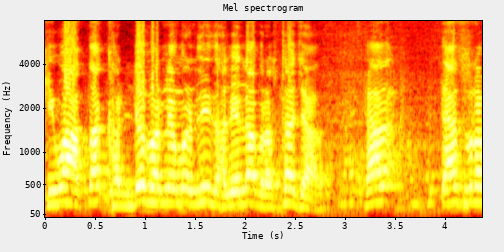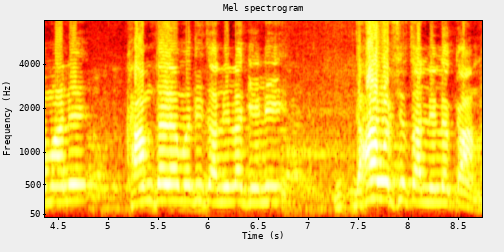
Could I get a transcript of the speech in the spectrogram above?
किंवा आता खड्डे भरण्यामध्ये झालेला भ्रष्टाचार ह्या त्याचप्रमाणे खामतळ्यामध्ये चाललेला गेली दहा वर्ष चाललेलं काम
